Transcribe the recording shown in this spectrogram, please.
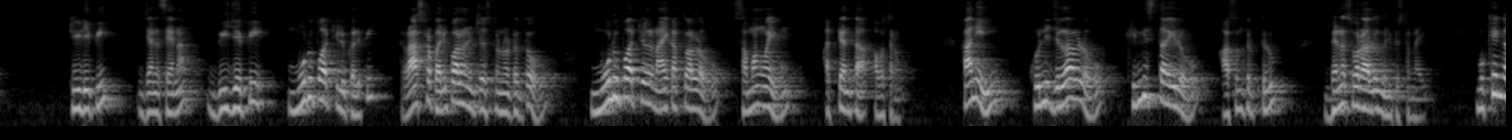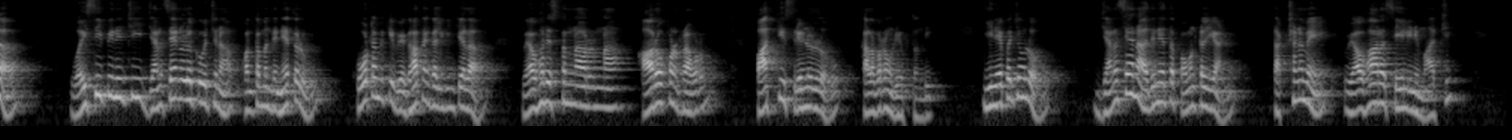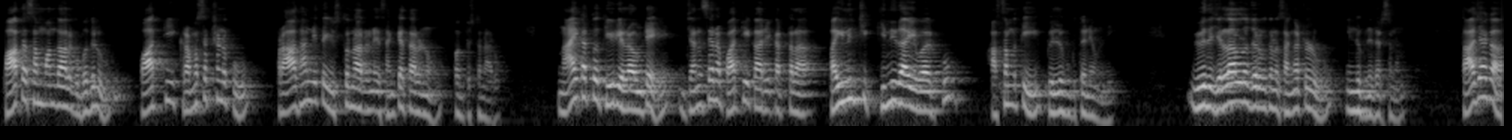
టీడీపీ జనసేన బీజేపీ మూడు పార్టీలు కలిపి రాష్ట్ర పరిపాలన చేస్తుండటంతో మూడు పార్టీల నాయకత్వాల్లో సమన్వయం అత్యంత అవసరం. కానీ కొన్ని జిల్లాలలో కింది స్థాయిలో అసంతృప్తులు భిన్నస్వరాలు వినిపిస్తున్నాయి. ముఖ్యంగా వైసీపీ నుంచి జనసేనలోకి వచ్చిన కొంతమంది నేతలు కూటమికి విఘాతం కలిగించేలా వ్యవహరిస్తున్నారన్న ఆరోపణలు రావడం పార్టీ శ్రేణుల్లో కలవరం రేపుతుంది. ఈ నేపథ్యంలో జనసేన అధినేత పవన్ కళ్యాణ్ తక్షణమే వ్యవహార శైలిని మార్చి పాత సంబంధాలకు బదులు పార్టీ క్రమశిక్షణకు ప్రాధాన్యత ఇస్తున్నారనే సంకేతాలను పంపిస్తున్నారు. నాయకత్వ తీరు ఎలా ఉంటే జనసేన పార్టీ కార్యకర్తల పైనుంచి కింది దాయి వరకు అసమ్మతి పెళ్ళుబుకుతూనే ఉంది. వివిధ జిల్లాల్లో జరుగుతున్న సంఘటనలు ఇందుకు నిదర్శనం. తాజాగా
